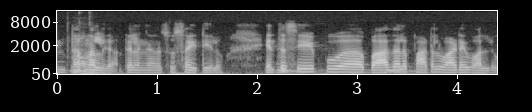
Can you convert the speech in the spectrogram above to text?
ఇంటర్నల్గా తెలంగాణ సొసైటీలో. ఎంతసేపు ఆ బాధల పాటలు వాడేవాళ్ళు.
